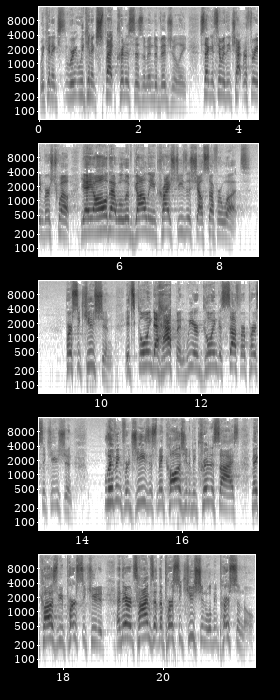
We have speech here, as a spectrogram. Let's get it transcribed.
We can, ex- we can expect criticism individually. 2 Timothy chapter 3 and verse 12. Yea, all that will live godly in Christ Jesus shall suffer what? Persecution. It's going to happen. We are going to suffer persecution. Living for Jesus may cause you to be criticized, may cause you to be persecuted. And there are times that the persecution will be personal.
